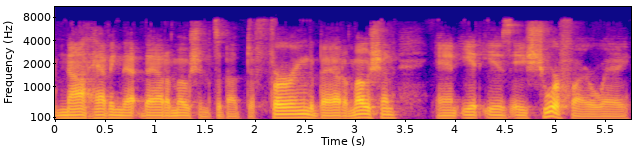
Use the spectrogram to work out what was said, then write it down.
not having that bad emotion. It's about deferring the bad emotion, and it is a surefire way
